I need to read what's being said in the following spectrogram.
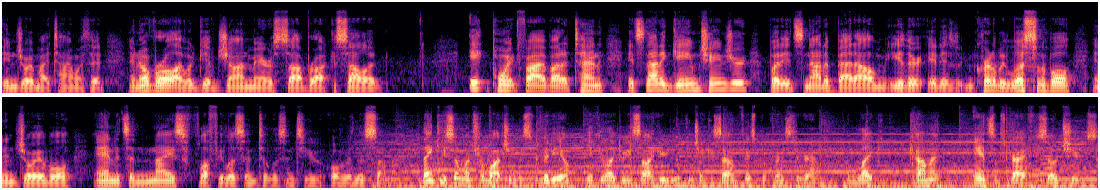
enjoy my time with it, and overall, I would give John Mayer's Sob Rock a solid 8.5 out of 10. It's not a game changer, but it's not a bad album either. It is incredibly listenable and enjoyable, and it's a nice, fluffy listen to listen to over this summer. Thank you so much for watching this video. If you liked what you saw here, you can check us out on Facebook or Instagram and like, comment, and subscribe if you so choose.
